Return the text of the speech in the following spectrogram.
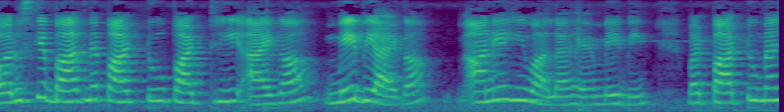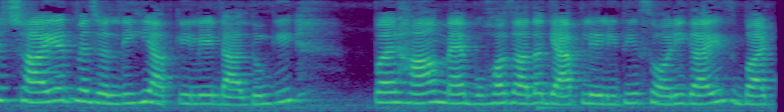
और उसके बाद में पार्ट टू पार्ट थ्री आएगा मे भी आएगा, आने ही वाला है मे बी बट पार्ट टू मैं शायद मैं जल्दी ही आपके लिए डाल दूँगी। पर हाँ मैं बहुत ज़्यादा गैप ले ली थी sorry guys but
